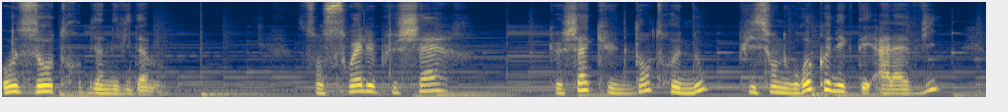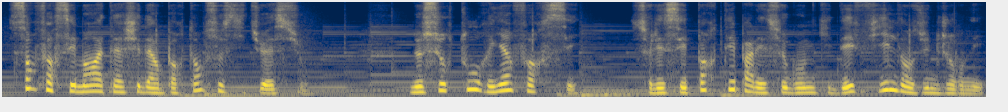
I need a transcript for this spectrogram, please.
aux autres bien évidemment. Son souhait le plus cher, que chacune d'entre nous puissions nous reconnecter à la vie sans forcément attacher d'importance aux situations. Ne surtout rien forcer, se laisser porter par les secondes qui défilent dans une journée,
